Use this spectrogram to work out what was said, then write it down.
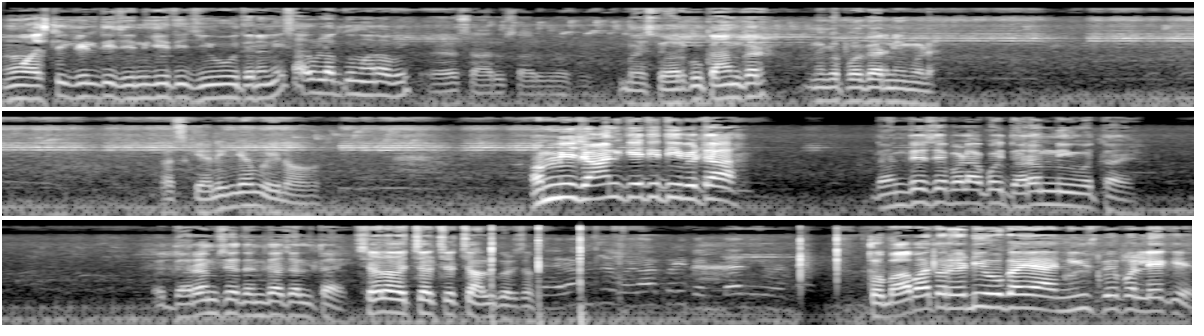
હું હસતી ખેલતી જિંદગીથી જીવું તને નહીં સારું લાગતું મારા ભાઈ એ સારું સારું બાપુ બસ તો હરકું કામ કર નકર પગાર નહીં મળે આ સ્કેનિંગ કેમ લઈને આવે अम्मी जान कहती थी बेटा धंधे से बड़ा कोई धर्म नहीं होता है और धर्म से धंधा चलता है। चलो चल चल चालू कर सब तो बाबा तो रेडी हो गया है न्यूज़पेपर लेके।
